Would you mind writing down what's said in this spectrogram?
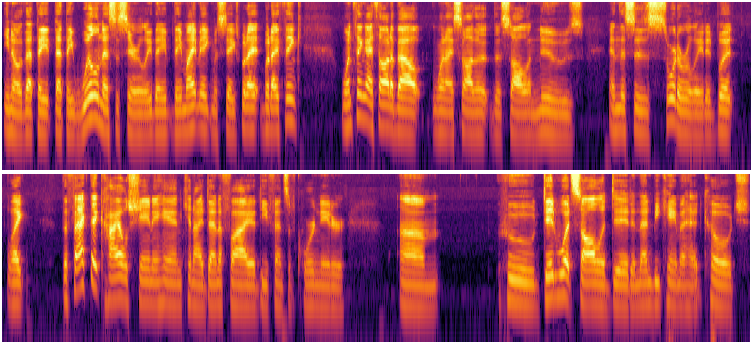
you know that they that they will necessarily they they might make mistakes. But i but i think one thing i thought about when i saw the the Saleh news and this is sort of related but like the fact that kyle shanahan can identify a defensive coordinator um who did what Saleh did and then became a head coach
